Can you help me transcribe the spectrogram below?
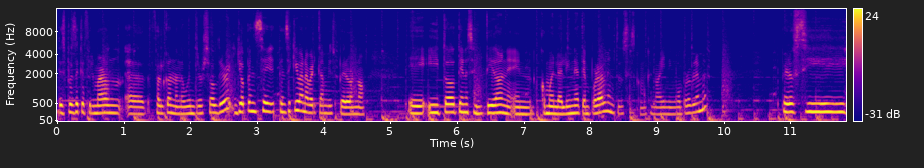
después de que filmaron eh, Falcon and the Winter Soldier, yo pensé, pensé que iban a haber cambios, pero no. y todo tiene sentido en, como en la línea temporal, entonces como que no hay ningún problema. Pero sí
